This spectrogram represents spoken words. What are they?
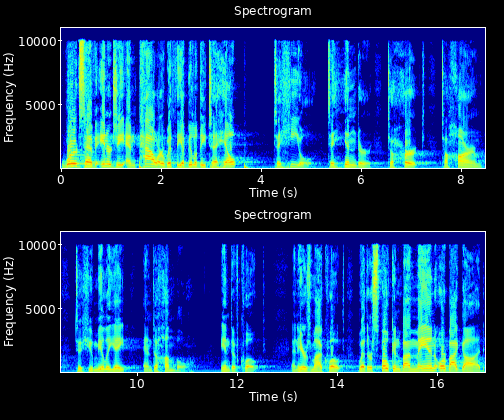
Words have energy and power with the ability to help, to heal, to hinder, to hurt, to harm, to humiliate, and to humble. End of quote. And here's my quote whether spoken by man or by God,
